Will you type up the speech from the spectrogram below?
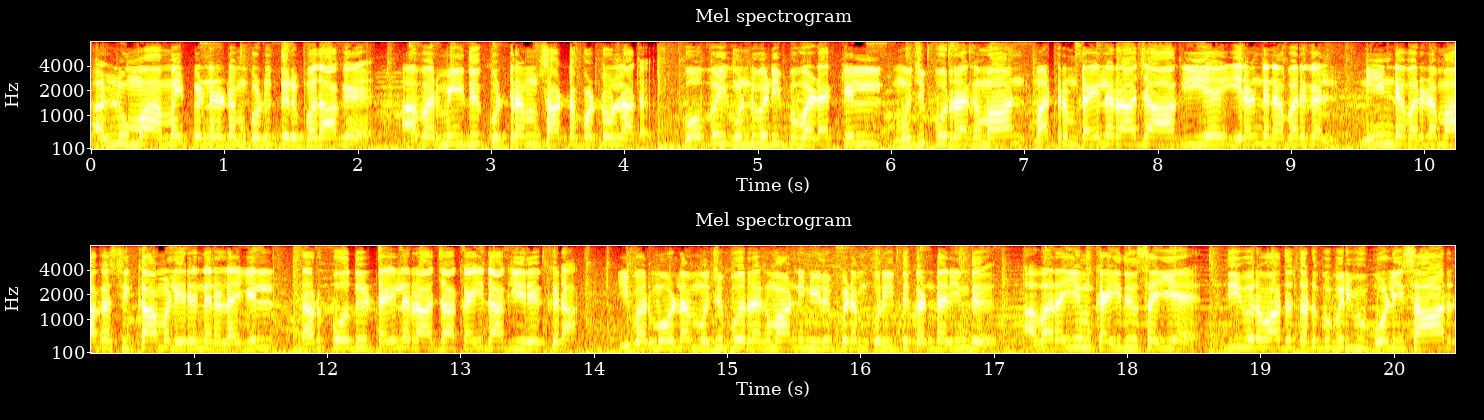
அல்லுமா அமைப்பினரிடம் கொடுத்திருப்பதாக அவர் மீது குற்றம் சாட்டப்பட்டுள்ளது. கோவை குண்டுவெடிப்பு வழக்கில் முஜிபுர் ரஹ்மான் மற்றும் டைலராஜா ராஜா ஆகிய இரண்டு நபர்கள் நீண்ட வருடமாக சிக்காமல் இருந்த நிலையில் தற்போது டெய்லர் ராஜா கைதாகி இருக்கிறார் இவர் மூலம் முஜிபுர் ரஹ்மானின் இருப்பிடம் குறித்து கண்டறிந்து அவரையும் கைது செய்ய தீவிரவாத தடுப்பு பிரிவு போலீசார்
